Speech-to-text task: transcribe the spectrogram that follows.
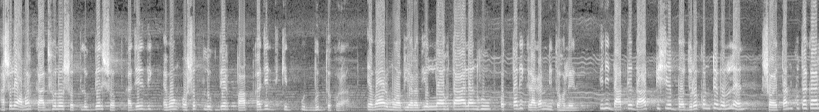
আসলে আমার কাজ হলো সৎলোকদের সৎ কাজের দিক এবং অসৎ লোকদের পাপ কাজের দিকে উদ্বুদ্ধ করা। এবার মুয়াবিয়া রাদিয়াল্লাহু তাআলাহু অত্যাধিক রাগান্বিত হলেন। তিনি দাঁতে দাঁত পিষে বজ্রকণ্ঠে বললেন, শয়তান কুতাকার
